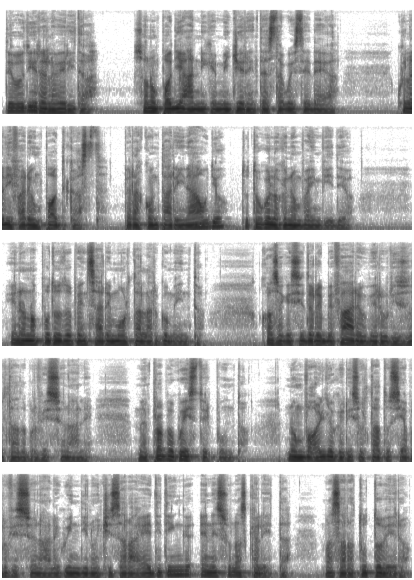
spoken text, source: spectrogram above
Devo dire la verità, sono un po' di anni che mi gira in testa questa idea, quella di fare un podcast per raccontare in audio tutto quello che non va in video. E non ho potuto pensare molto all'argomento, cosa che si dovrebbe fare per un risultato professionale, ma è proprio questo il punto. Non voglio che il risultato sia professionale, quindi non ci sarà editing e nessuna scaletta, ma sarà tutto vero.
